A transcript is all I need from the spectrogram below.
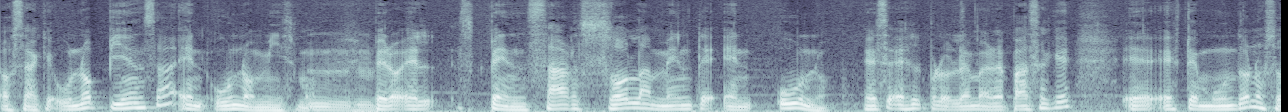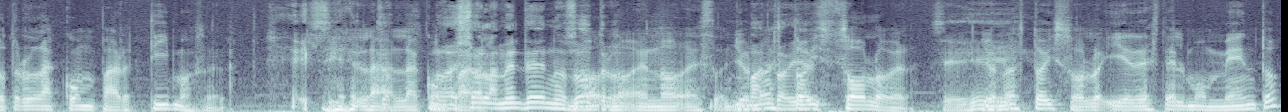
o sea, que uno piensa en uno mismo, Ujú. pero el pensar solamente en uno, ese es el problema. Lo que pasa es que eh, este mundo nosotros la compartimos, ¿verdad? Sí, La- la no es solamente de nosotros. No, no, yo Más no estoy es- solo, ¿verdad? Sí. Yo no estoy solo y desde el momento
